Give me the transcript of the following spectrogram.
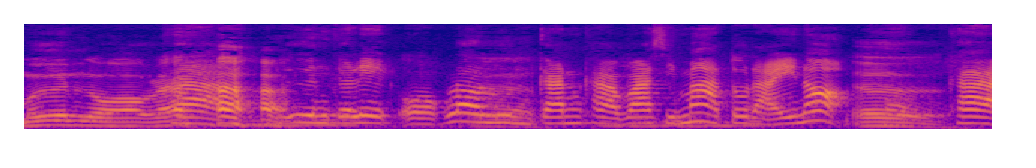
มืออื่นก็ออกแล้ว ค่ะมืออื่นก็เลขออกรอลุ้นกันค่ะ ว่าสิมาตัวไหนเนาะเออ ค่ะ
